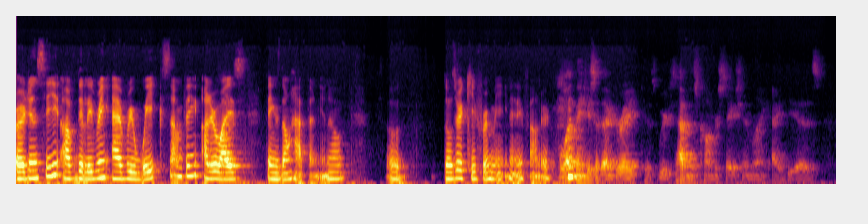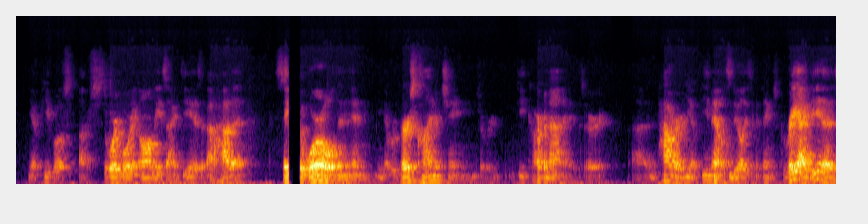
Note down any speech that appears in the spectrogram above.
urgency of delivering every week something. Otherwise, things don't happen, you know. So those are key for me in any founder. Well, I think you said that great because we were just having this conversation like ideas. You know, people are storyboarding all these ideas about how to save the world and, and you know reverse climate change or decarbonize or uh, empower you know females and do all these different things. Great ideas,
